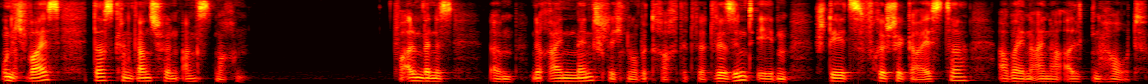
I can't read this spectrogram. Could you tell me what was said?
Und ich weiß, das kann ganz schön Angst machen. Vor allem, wenn es ähm, rein menschlich nur betrachtet wird. Wir sind eben stets frische Geister, aber in einer alten Haut.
